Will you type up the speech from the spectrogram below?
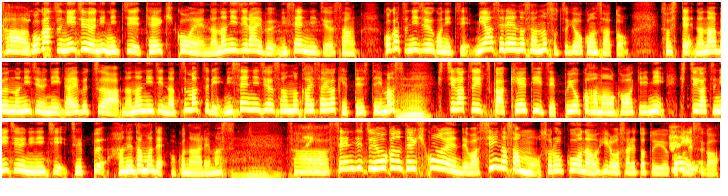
さあ5月22日定期公演七虹ライブ20235月25日宮瀬玲奈さんの卒業コンサート。そして7分の22ライブツアー七虹夏祭り2023の開催が決定しています。うん。7月5日 KT ゼップ横浜を皮切りに7月22日ゼップ羽田まで行われます。さあ、先日8日の定期公演では椎名さんもソロコーナーを披露されたということですが、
